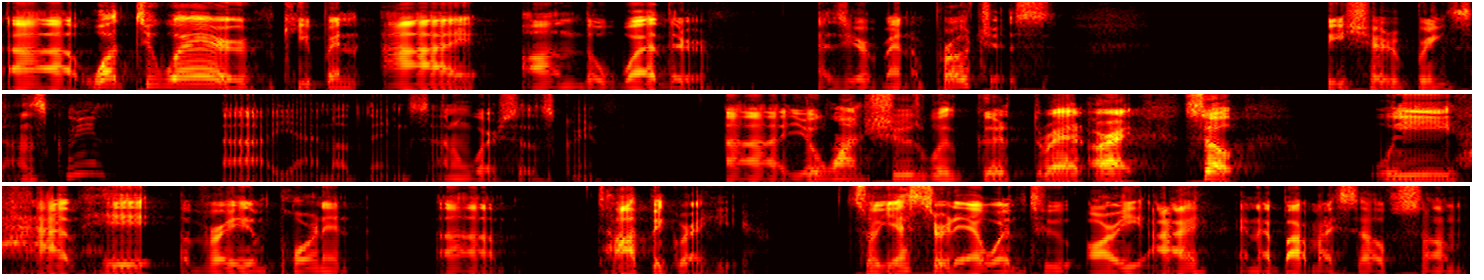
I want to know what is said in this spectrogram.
Uh, what to wear? Keep an eye on the weather as your event approaches. Be sure to bring sunscreen. Uh, yeah, no thanks. I don't wear sunscreen. Uh, you'll want shoes with good thread. All right, so we have hit a very important um, topic right here. So yesterday I went to REI and I bought myself some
